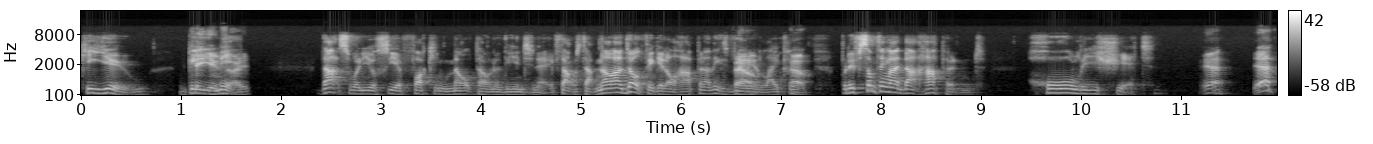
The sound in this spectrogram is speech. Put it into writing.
Kiyu beat Kiyu, Nick, sorry. that's when you'll see a fucking meltdown of the internet. If that was to happen, no, I don't think it'll happen. I think it's very No, unlikely. no. But if something like that happened, holy shit! Yeah, yeah.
